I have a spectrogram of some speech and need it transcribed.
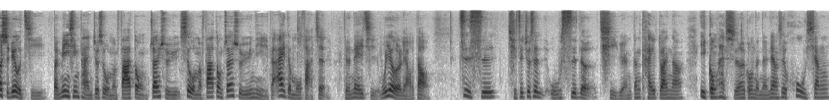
二十六集本命星盘就是我们发动专属于，是我们发动专属于你的爱的魔法阵的那一集，我也有聊到，自私其实就是无私的起源跟开端呐、一宫和十二宫的能量是互相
